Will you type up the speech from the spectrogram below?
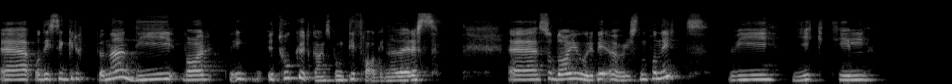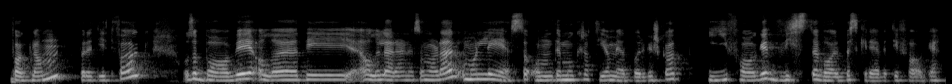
Eh, og disse gruppene var, tok utgangspunkt i fagene deres. Eh, så da gjorde vi øvelsen på nytt. Vi gikk til fagplanen for et gitt fag, og så ba vi alle, de, alle lærerne som var der om å lese om demokrati og medborgerskap i faget hvis det var beskrevet i faget.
